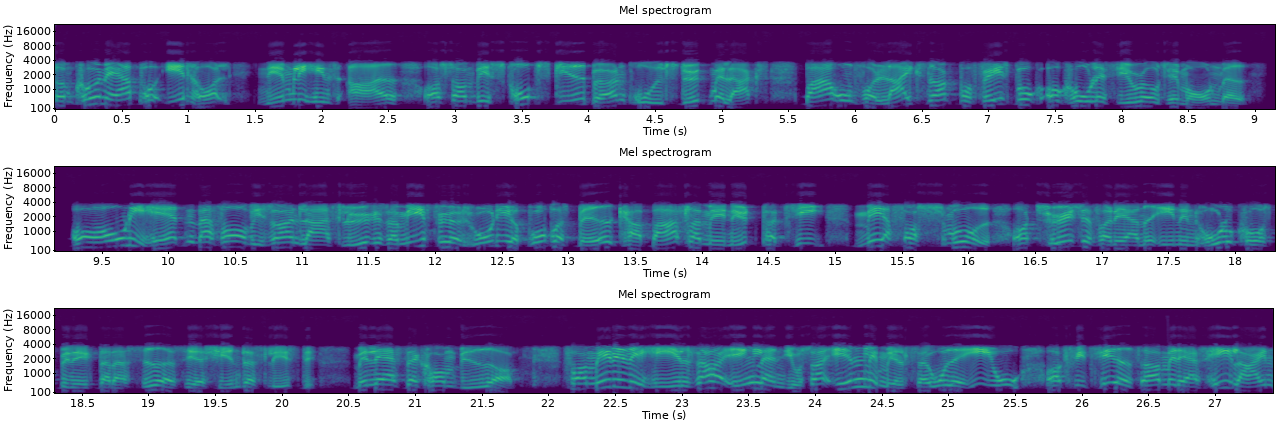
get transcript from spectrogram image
som kun er på et hold, nemlig hendes eget, og som vil skrub skide børnebrudet et stykke med laks, bare hun får likes nok på Facebook og Cola Zero til morgenmad. Og oven i hatten, der får vi så en Lars Lykke, som iført hoodie og bubbers badekar barsler med et nyt parti, mere forsmået og tøsefornærmet end en holocaustbenægter, der sidder og ser Schindlers liste. Men lad os da komme videre. For midt i det hele, så har England jo så endelig meldt sig ud af EU og kvitteret så med deres helt egen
